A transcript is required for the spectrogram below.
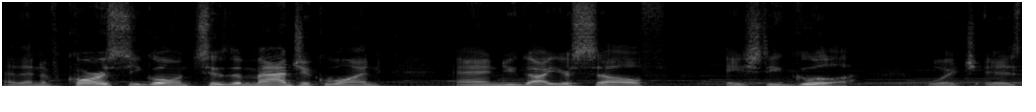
And then, of course, you go into the magic one, and you got yourself HD Gula, which is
